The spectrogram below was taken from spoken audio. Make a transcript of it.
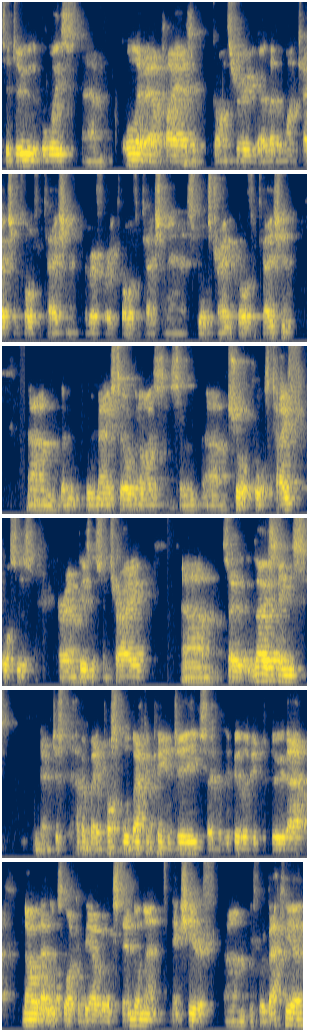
to do with the boys. All of our players have gone through a level one coaching qualification, a referee qualification, and a sports training qualification. Um, we've managed to organise some um, short course TAFE courses around business and trade. Um, so those things, you know, just haven't been possible back in PNG. So the ability to do that, know what that looks like, and be able to extend on that next year if um, if we're back here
